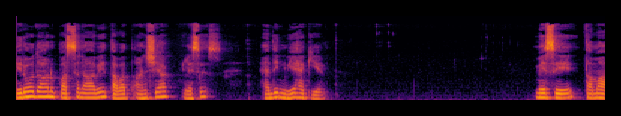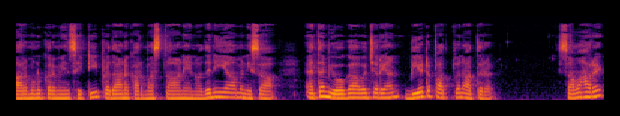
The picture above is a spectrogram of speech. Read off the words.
නිරෝධානුපස්සනාවේ තවත් අංශයක් ලෙස හැඳින්විය හැකිය. මෙසේ තම අරමුණු කරමින් සිටි ප්‍රධාන කර්මස්ථානයේ නොදෙනී යාම නිසා ඇතම් යෝගාවචරයන් බියට පත්වන අතර සමහරෙක්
